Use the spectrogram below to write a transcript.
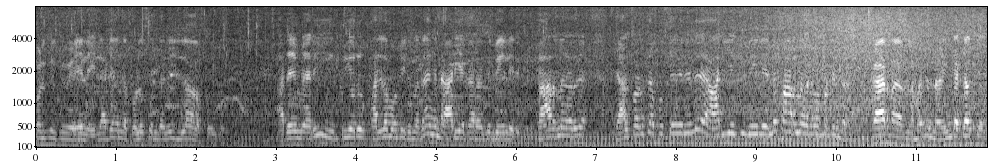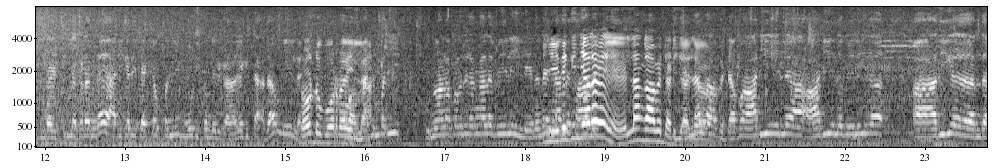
பொழுதுக்கு வேலை. இல்லாட்டி அந்த பொழுதுன்றது இல்லாமல் போயிடும். அதே மாதிரி இப்படி ஒரு பள்ளம் ஒன்று இருந்தால் தான் எங்கள் ஆடியக்காரருக்கு வேலை இருக்குது. காரணம் யாழ்ப்பாணத்தை பொறுத்தவரையில் ஆடியக்கு வேலை என்ன? காரணம் மட்டும்தான். காரணம் அதில் மட்டும்தான் இந்த டாக்டர் இந்த சின்ன கடங்க அடிக்கடி செக்அப் பண்ணி மூடிக்கொண்டு இருக்காங்க அதுக்கிட்ட அதான் வேலை. ரோட்டு போடுறது இல்லை. மற்றபடி முன்னால பழத்துக்கு அங்கால வேலை இல்லை. என்னன்னா இதுக்கு வேலை எல்லாம் காப்பீட்டு அடிச்சாச்சு எல்லாம் காப்பீட்டு அப்போ ஆடியில் ஆடியில் வேலையில் அதிக அந்த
